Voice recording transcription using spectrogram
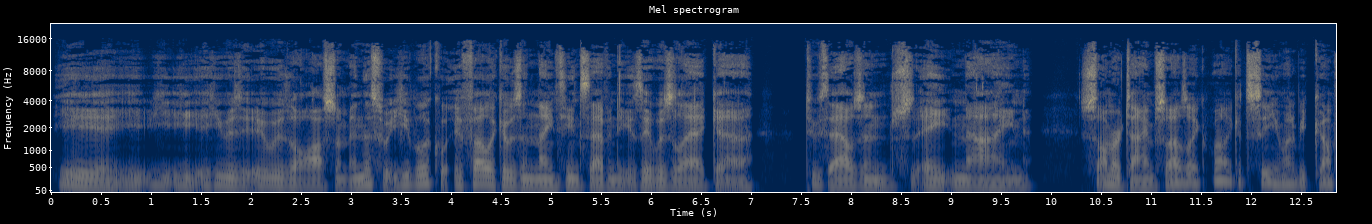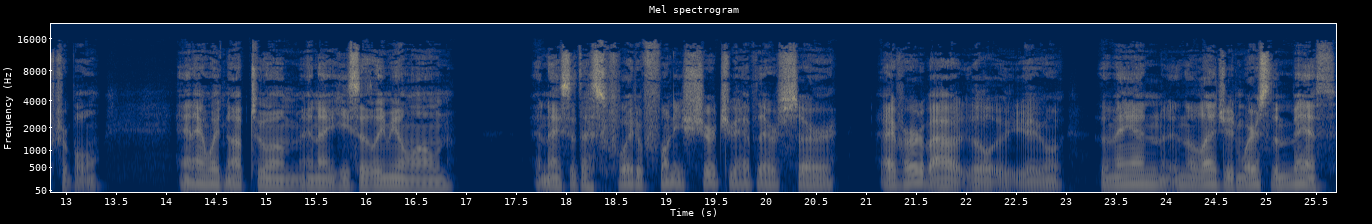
He, he, he was, it was awesome. And this, he looked, it felt like it was in the 1970s. It was like, uh, 2008, nine, summertime. So I was like, well, I could see you want to be comfortable. And I went up to him and I, he said, leave me alone. And I said, that's quite a funny shirt you have there, sir. I've heard about you know, the man in the legend. Where's the myth?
